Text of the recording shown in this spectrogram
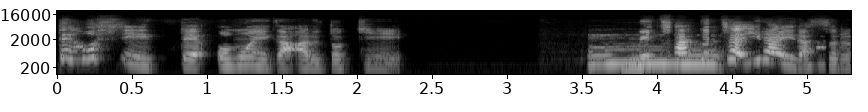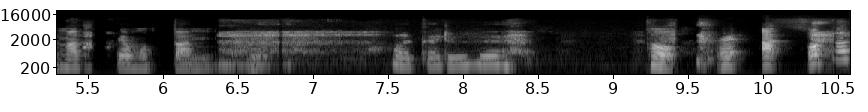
てほしいって思いがある時うん。めちゃくちゃイライラするなって思ったんでわかる。そう。えあ分かっ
